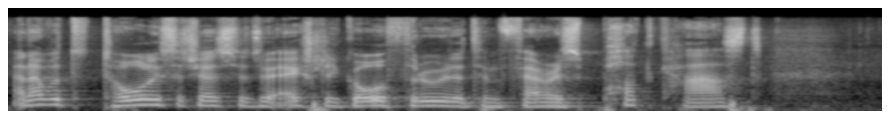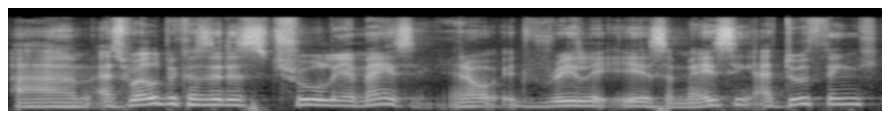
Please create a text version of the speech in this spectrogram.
And I would totally suggest you to actually go through the Tim Ferriss podcast um, as well because it is truly amazing. You know, it really is amazing. I do think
